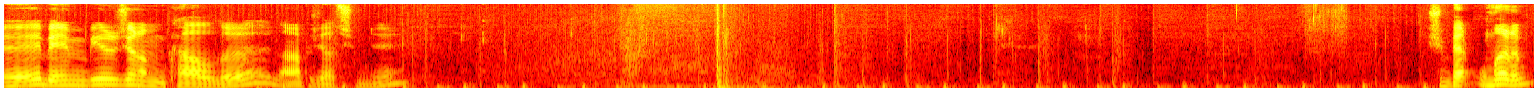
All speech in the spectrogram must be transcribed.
Ee, benim bir canım kaldı. Ne yapacağız şimdi? Şimdi ben umarım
